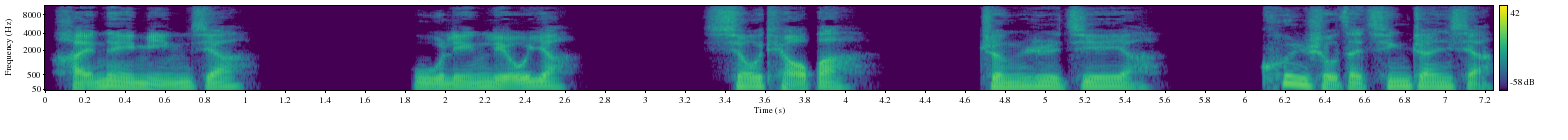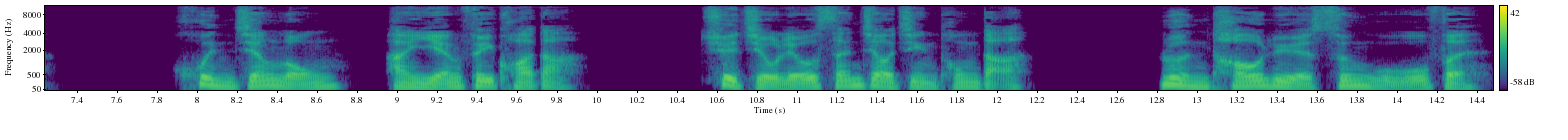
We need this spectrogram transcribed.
海内名家；武陵流呀，萧条罢，整日嗟呀。困守在青毡下，混江龙。俺言非夸大，却九流三教尽通达。论韬略，孙武无分；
